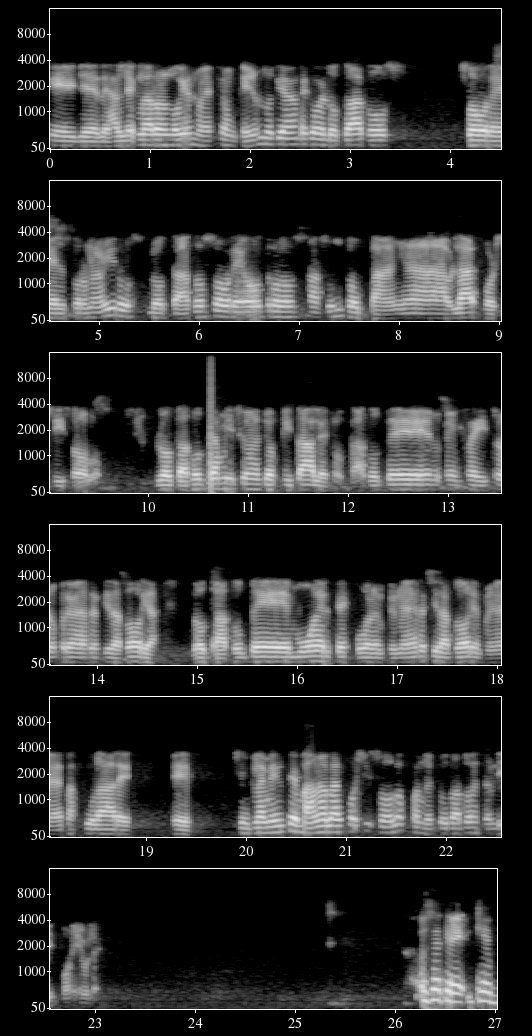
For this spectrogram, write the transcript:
dejarle claro al gobierno, es que aunque ellos no quieran recoger los datos sobre el coronavirus, los datos sobre otros asuntos van a hablar por sí solos. Los datos de admisiones de hospitales, los datos de registro de enfermedades respiratorias, los datos de muertes por enfermedades respiratorias, enfermedades vasculares, eh, simplemente van a hablar por sí solos cuando estos datos estén disponibles. O sea que, que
